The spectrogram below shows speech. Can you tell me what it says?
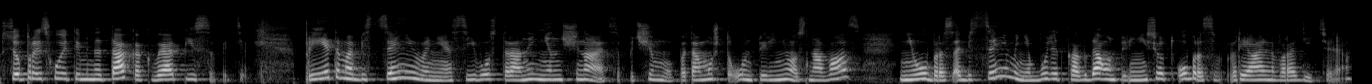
Все происходит именно так, как вы описываете. При этом обесценивание с его стороны не начинается. Почему? Потому что он перенес на вас не образ обесценивания, будет, когда он перенесет образ реального родителя,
